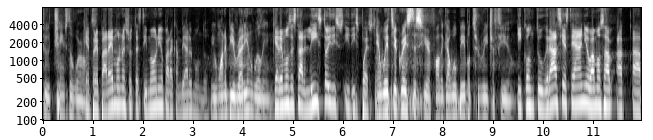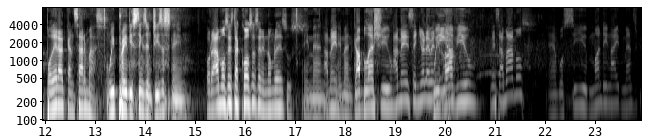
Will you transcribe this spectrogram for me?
to change the world. Que preparemos nuestro testimonio para cambiar el mundo. We want to be ready and willing. Queremos estar listo y, dis- y dispuesto. And with your grace this year, Father God, we'll be able to reach a few. Y con tu gracia este año vamos a, a- a poder alcanzar más. We pray these things in Jesus' name. Oramos estas cosas en el nombre de Jesús. Amen. Amén. Amen. God bless you. Amén. Señor le We love you. Les amamos. And we'll see you Monday night, men's group.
